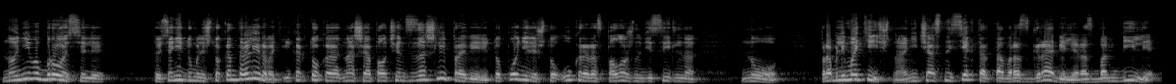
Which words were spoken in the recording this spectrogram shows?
но они его бросили, то есть они думали, что контролировать, и как только наши ополченцы зашли проверить, то поняли, что Укра расположена действительно, ну, проблематично. Они частный сектор там разграбили, разбомбили,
